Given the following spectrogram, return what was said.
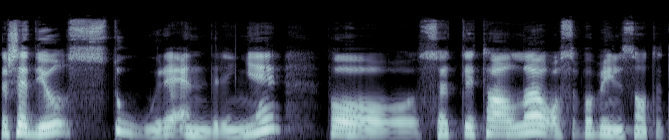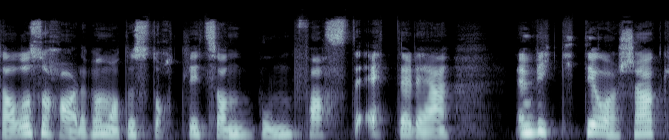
Det skjedde jo store endringer på 70-tallet, også på begynnelsen av 80-tallet, og så har det på en måte stått litt sånn bom fast etter det. En viktig årsak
